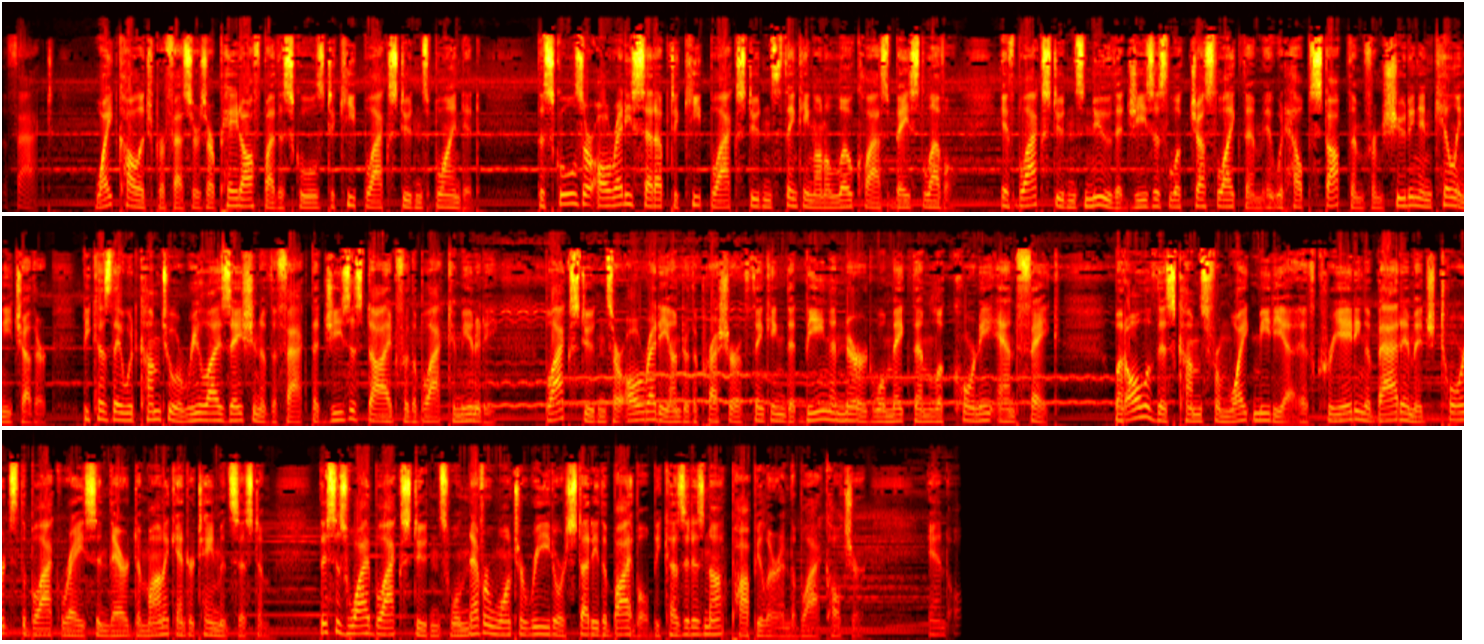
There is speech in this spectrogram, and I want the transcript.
The fact. White college professors are paid off by the schools to keep black students blinded. The schools are already set up to keep black students thinking on a low-class based level. If black students knew that Jesus looked just like them, it would help stop them from shooting and killing each other, because they would come to a realization of the fact that Jesus died for the black community. Black students are already under the pressure of thinking that being a nerd will make them look corny and fake. But all of this comes from white media of creating a bad image towards the black race in their demonic entertainment system. This is why black students will never want to read or study the Bible because it is not popular in the black culture. And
